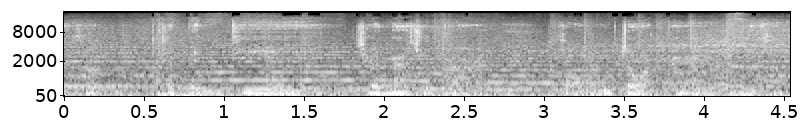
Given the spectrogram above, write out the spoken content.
นะครับ จะเป็นที่เชิดหน้าชูตาของจังหวัดแพร่นะครับ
